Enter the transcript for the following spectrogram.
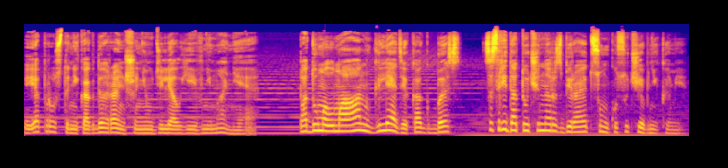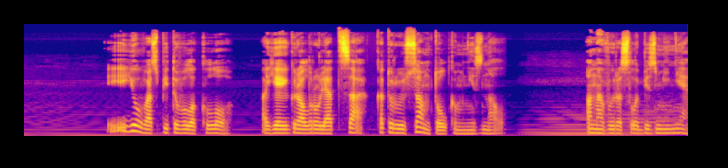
Я просто никогда раньше не уделял ей внимания – Подумал Маан, глядя, как Бесс сосредоточенно разбирает сумку с учебниками. Ее воспитывала Кло, а я играл роль отца, которую сам толком не знал. Она выросла без меня.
